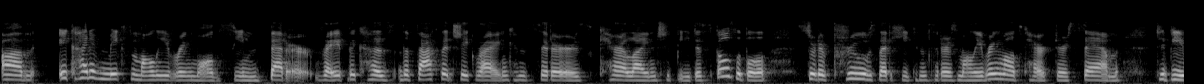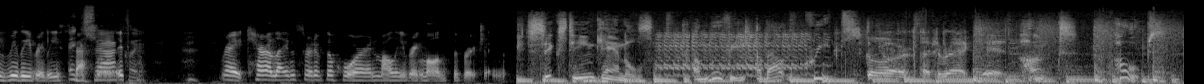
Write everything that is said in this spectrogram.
um, it kind of makes Molly Ringwald seem better, right? Because the fact that Jake Ryan considers Caroline to be disposable sort of proves that he considers Molly Ringwald's character, Sam, to be really, really special. Exactly. It's, right, Caroline's sort of the whore and Molly Ringwald's the virgin. 16 Candles, a movie about creeps. Score a direct hit. Hunks, hopes,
